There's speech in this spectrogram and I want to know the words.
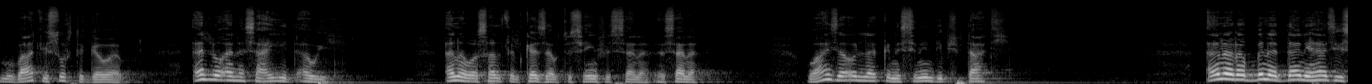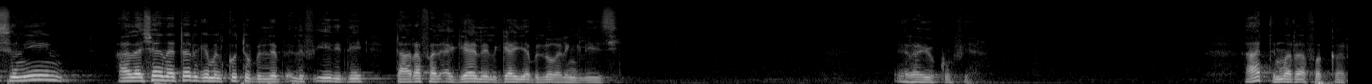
وبعت لي صورة الجواب. قال له أنا سعيد قوي أنا وصلت لكذا وتسعين في السنة سنة. وعايز أقول لك إن السنين دي مش بتاعتي. أنا ربنا إداني هذه السنين علشان أترجم الكتب اللي, في إيدي دي تعرفها الأجيال اللي جاية باللغة الإنجليزي. إيه رأيكم فيها؟ قعدت مرة أفكر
